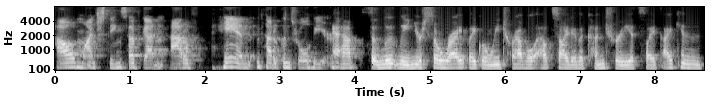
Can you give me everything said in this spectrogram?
how much things have gotten out of hand and out of control here. Absolutely. And you're so right. Like when we travel outside of the country, it's like I can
